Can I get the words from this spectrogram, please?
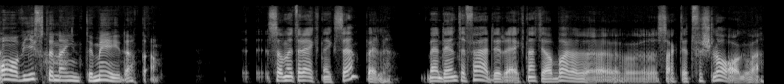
avgifterna är inte med i detta? Som ett räkneexempel. Men det är inte färdigräknat, jag har bara eh, sagt ett förslag. Va?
